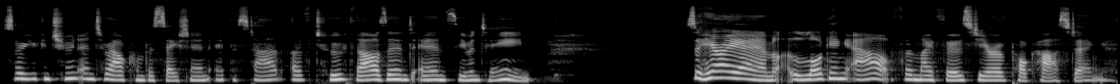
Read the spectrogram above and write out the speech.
So you can tune into our conversation at the start of 2017. So here I am logging out for my first year of podcasting.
